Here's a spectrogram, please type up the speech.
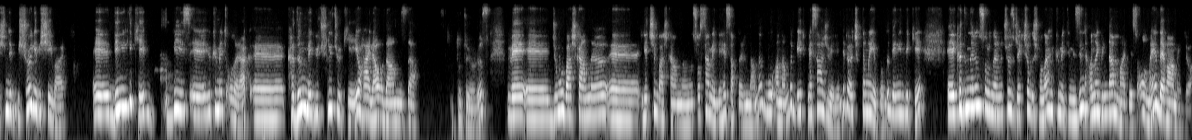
şimdi şöyle bir şey var. E, denildi ki biz e, hükümet olarak e, kadın ve güçlü Türkiye'yi hala odağımızda tutuyoruz. Ve e, Cumhurbaşkanlığı e, İletişim Başkanlığı'nın sosyal medya hesaplarından da bu anlamda bir mesaj verildi ve açıklama yapıldı. Denildi ki e, kadınların sorunlarını çözecek çalışmalar hükümetimizin ana gündem maddesi olmaya devam ediyor.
